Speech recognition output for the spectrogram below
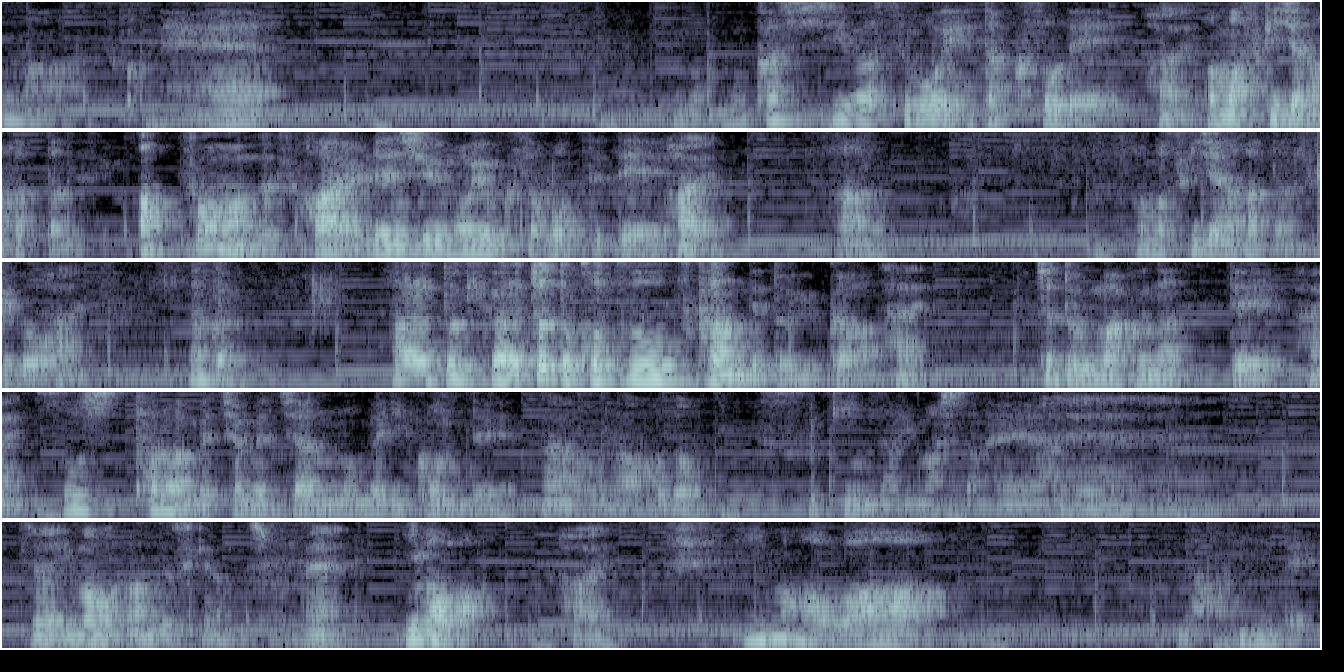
どうなんですかね昔はすごい下手くそではい。あんま好きじゃなかったんですよ。あそうなんですか？はい。練習もよくサボってて、はい。あのあんま好きじゃなかったんですけど、はい。なんかある時からちょっとコツをつかんでというかはい。ちょっと上手くなってはい。そしたらめちゃめちゃのめり込んでなるほどなるほど。好きになりましたね。へえじゃあ今は何で好きなんでしょうね。今は？はい。今はなんで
